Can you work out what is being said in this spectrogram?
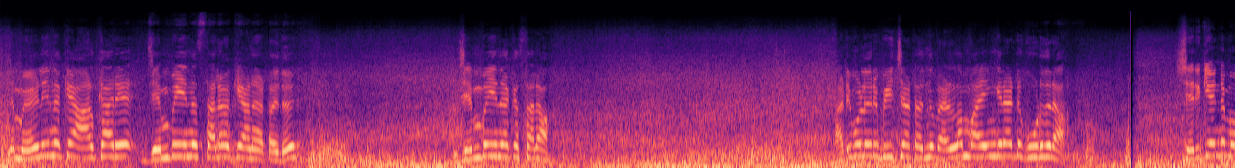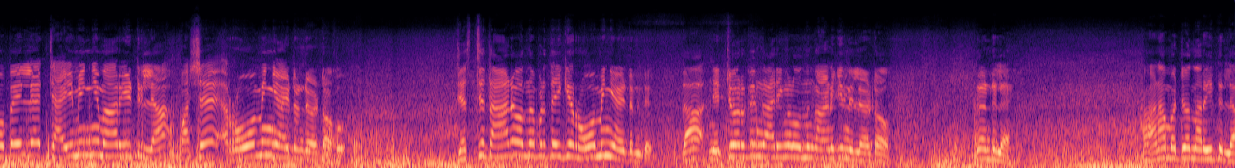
പിന്നെ മേളിൽ നിന്നൊക്കെ ആൾക്കാർ ജമ്പ് ചെയ്യുന്ന സ്ഥലമൊക്കെയാണ് കേട്ടോ ഇത്. ജമ്പ് ചെയ്യുന്നൊക്കെ സ്ഥലമാണ് അടിപൊളി ഒരു ബീച്ചാട്ടോ ഇന്ന് വെള്ളം ഭയങ്കരമായിട്ട് കൂടുതലാണ് ശരിക്കും എന്റെ മൊബൈലിലെ ടൈമിങ് മാറിയിട്ടില്ല പക്ഷേ റോമിംഗ് ആയിട്ടുണ്ട് കേട്ടോ. ജസ്റ്റ് താഴെ വന്നപ്പോഴത്തേക്ക് റോമിംഗ് ആയിട്ടുണ്ട്. ഇതാ നെറ്റ്വർക്കും കാര്യങ്ങളും ഒന്നും കാണിക്കുന്നില്ല കേട്ടോ. കണ്ടില്ലേ? കാണാൻ പറ്റുമോ അറിയത്തില്ല.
